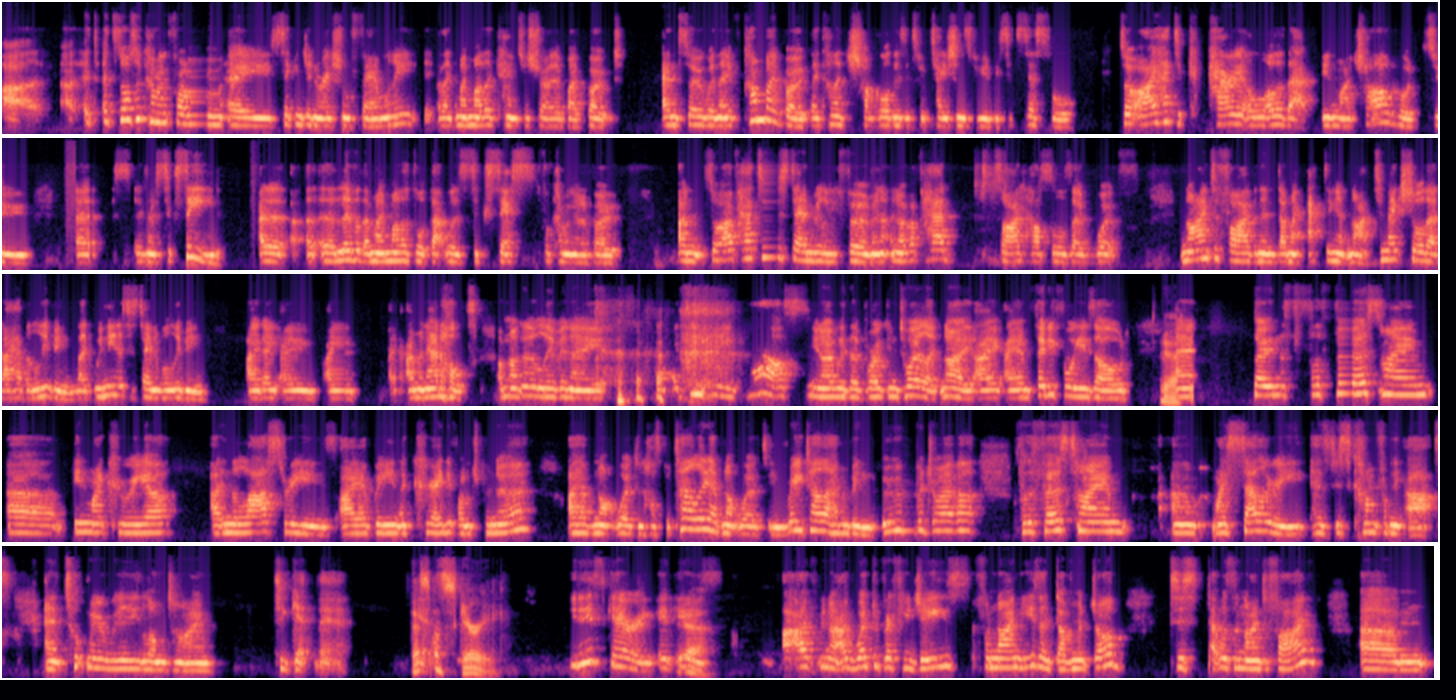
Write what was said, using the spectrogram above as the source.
uh, it, it's also coming from a second generational family. Like, my mother came to Australia by boat. And so when they've come by boat, they kind of chuck all these expectations for you to be successful so I had to carry a lot of that in my childhood to uh, you know, succeed at a, a, level that my mother thought that was success for coming on a boat. And so I've had to stand really firm. And you know, I've had side hustles. I've worked nine to five and then done my acting at night to make sure that I have a living. Like we need a sustainable living. I, I, I, I am an adult. I'm not going to live in a, a house, you know, with a broken toilet. No, I, I am 34 years old. Yeah. And so, the, for the first time uh, in my career, uh, in the last three years, I have been a creative entrepreneur. I have not worked in hospitality. I have not worked in retail. I haven't been an Uber driver. For the first time, um, my salary has just come from the arts, and it took me a really long time to get there. That yes. sounds scary. It is scary. It yeah. is. I've you know I've worked with refugees for nine years, a government job. Just that was the nine to five, um,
